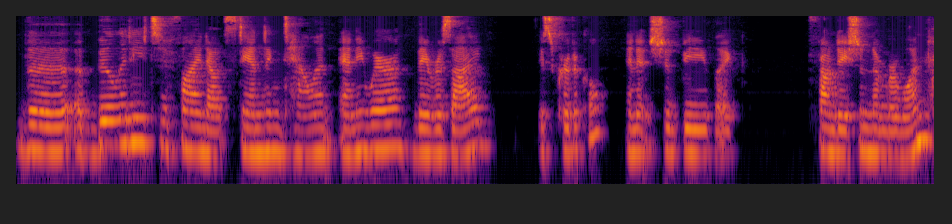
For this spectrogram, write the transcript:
the ability to find outstanding talent anywhere they reside is critical and it should be like foundation number one.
